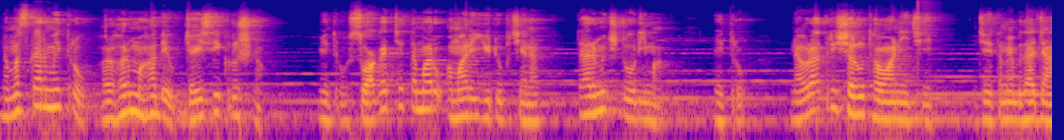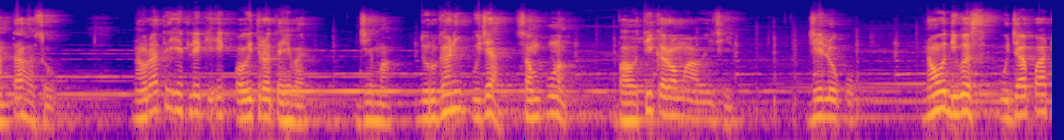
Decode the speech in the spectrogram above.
નમસ્કાર મિત્રો, હર હર મહાદેવ, જય શ્રી કૃષ્ણ. મિત્રો, સ્વાગત છે તમારું અમારી યુટ્યુબ ચેનલ ધાર્મિક સ્ટોરીમાં. મિત્રો, નવરાત્રિ શરૂ થવાની છે, જે તમે બધા જાણતા હશો. નવરાત્રિ એટલે કે એક પવિત્ર તહેવાર, જેમાં દુર્ગાની પૂજા સંપૂર્ણ ભાવથી કરવામાં આવે છે. જે લોકો નવ દિવસ પૂજાપાઠ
